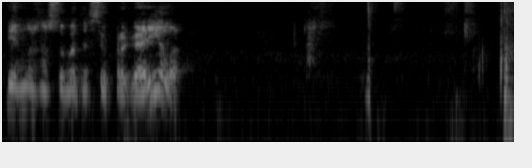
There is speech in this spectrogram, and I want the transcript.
Теперь нужно, чтобы это все прогорело. А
